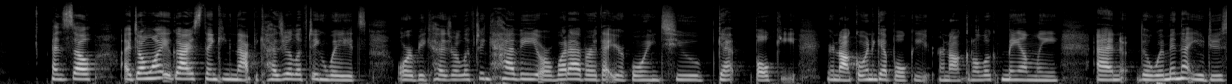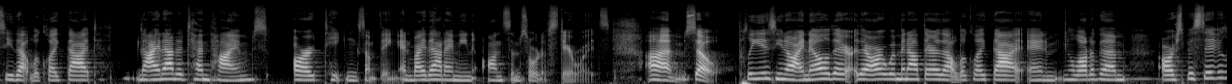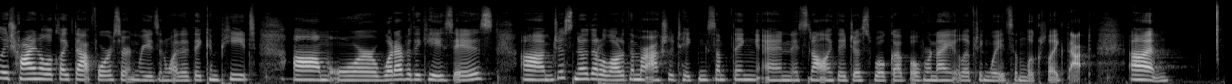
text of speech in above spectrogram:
And so I don't want you guys thinking that because you're lifting weights or because you're lifting heavy or whatever, that you're going to get bulky. You're not going to get bulky. You're not going to look manly. And the women that you do see that look like that, nine out of 10 times are taking something. And by that, I mean on some sort of steroids. Um, so please, you know, I know there there are women out there that look like that, and a lot of them are specifically trying to look like that for a certain reason, whether they compete um, or whatever the case is. Um, just know that a lot of them are actually taking something, and it's not like they just woke up overnight lifting weights and looked like that. Um,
